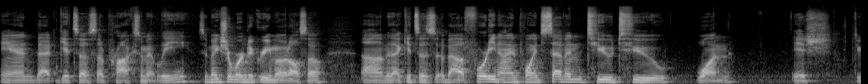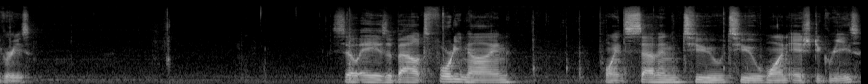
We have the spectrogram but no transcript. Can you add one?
And that gets us approximately, so make sure we're in degree mode also, um, and that gets us about 49.7221-ish degrees. So A is about 49.7221-ish degrees.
